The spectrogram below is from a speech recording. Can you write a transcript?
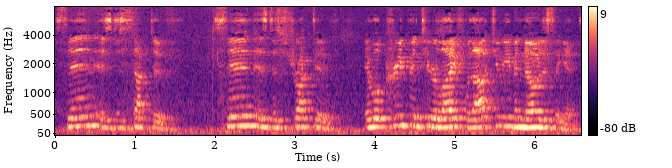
Sin is deceptive, sin is destructive. It will creep into your life without you even noticing it.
